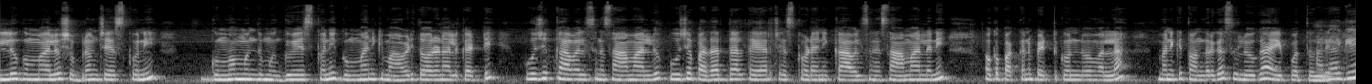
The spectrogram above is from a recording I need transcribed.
ఇల్లు గుమ్మాలు శుభ్రం చేసుకొని గుమ్మం ముందు ముగ్గు వేసుకొని గుమ్మానికి మామిడి తోరణాలు కట్టి పూజకు కావలసిన సామాన్లు పూజ పదార్థాలు తయారు చేసుకోవడానికి కావలసిన సామాన్లని ఒక పక్కన పెట్టుకోవడం వల్ల మనకి తొందరగా సులువుగా అయిపోతుంది. అలాగే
